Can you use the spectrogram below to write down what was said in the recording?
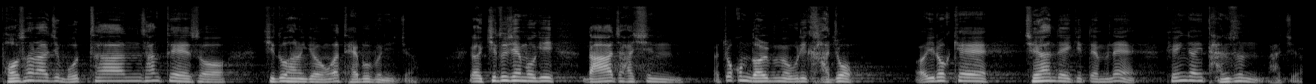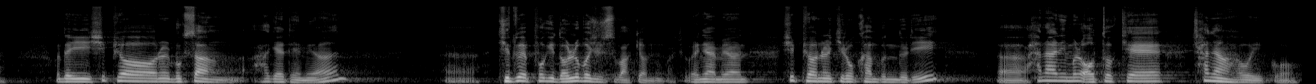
벗어나지 못한 상태에서 기도하는 경우가 대부분이죠. 그러니까 기도 제목이 나 자신, 조금 넓으면 우리 가족, 어, 이렇게 제한되어 있기 때문에 굉장히 단순하죠. 근데 이 시편을 묵상하게 되면 어, 기도의 폭이 넓어질 수밖에 없는 거죠. 왜냐하면 시편을 기록한 분들이 어, 하나님을 어떻게 찬양하고 있고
